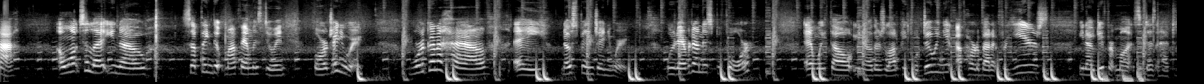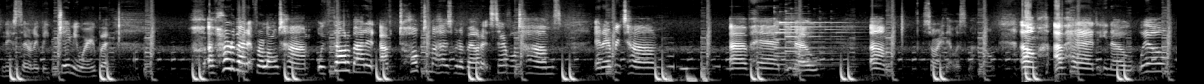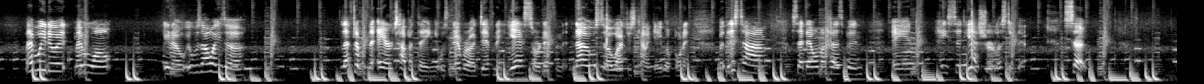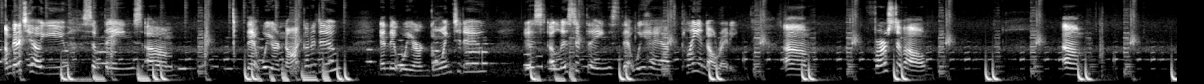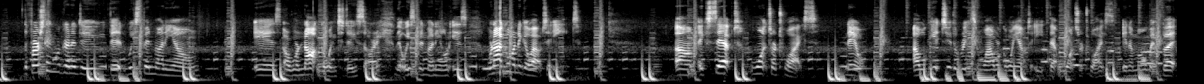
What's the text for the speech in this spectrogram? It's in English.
Hi, I want to let you know something that my family's doing for January. We're gonna have a no spend January. We've never done this before, and we thought, you know, there's a lot of people doing it. I've heard about it for years. You know, different months. It doesn't have to necessarily be January, but I've heard about it for a long time. We've thought about it. I've talked to my husband about it several times, and every time I've had, you know, um, sorry, that was my phone. Um, I've had, you know, well, maybe we do it, maybe we won't. You know, it was always a left up in the air type of thing. It was never a definite yes or definite no, so I just kind of gave up on it. But this time, sat down with my husband, and he said, yeah, sure, let's do that. So, I'm going to tell you some things um, that we are not going to do and that we are going to do. Just a list of things that we have planned already. Um, first of all, um, the first thing we're going to do that we spend money on is, or we're not going to do, sorry, that we spend money on is we're not going to go out to eat. Um, except once or twice. Now, I will get to the reason why we're going out to eat that once or twice in a moment, but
